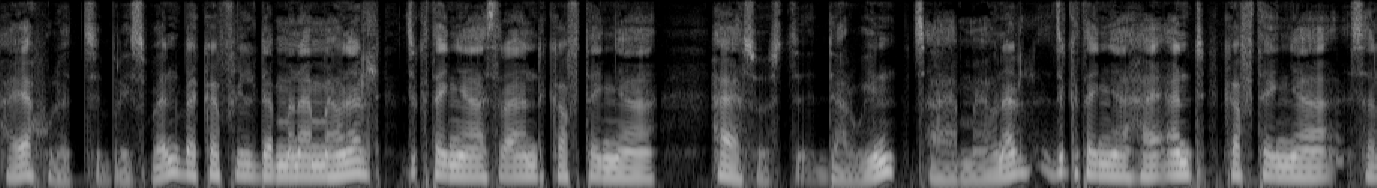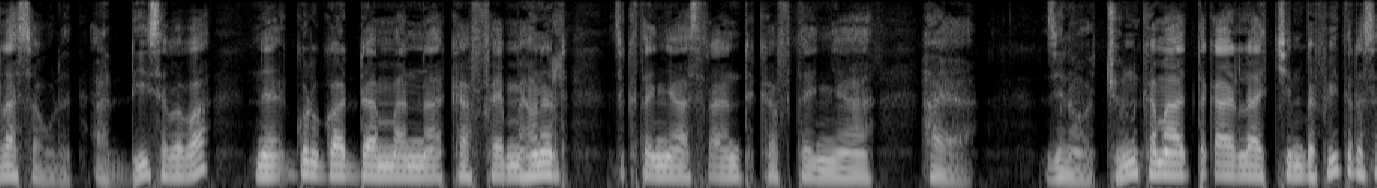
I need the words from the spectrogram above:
22። ብሪስበን በከፊል ደመናማ ይሆናል። ዝቅተኛ 11 ከፍተኛ 23። ዳርዊን ፀሐያማ ይሆናል። ዝቅተኛ 21 ከፍተኛ 32። አዲስ አበባ ነጎድጓዳማና ካፊያማ ይሆናል። ዝቅተኛ 11 ከፍተኛ 20። ዜናዎቹን ከማጠቃለላችን በፊት ርዕሰ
